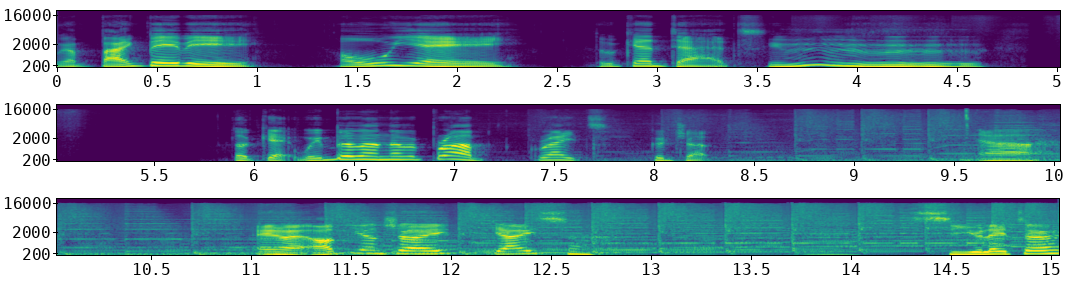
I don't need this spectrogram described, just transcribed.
We're back, baby. Oh, yay. Look at that. Ooh. Okay, we built another probe. Great. Good job. Uh, anyway, I hope you enjoyed, guys. See you later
